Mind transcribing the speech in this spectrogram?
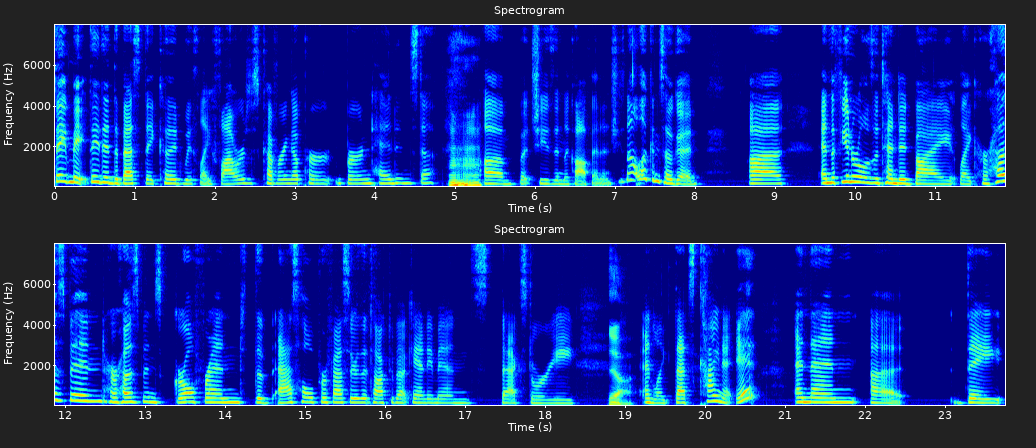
they made they did the best they could with like flowers covering up her burned head and stuff Mhm. um but she's in the coffin and she's not looking so good uh and the funeral is attended by like her husband her husband's girlfriend the asshole professor that talked about candyman's backstory Yeah. and like that's kind of it and then uh they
